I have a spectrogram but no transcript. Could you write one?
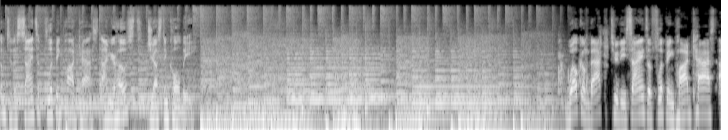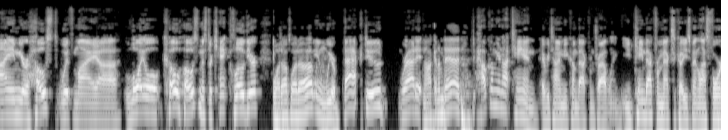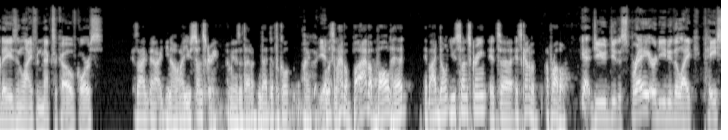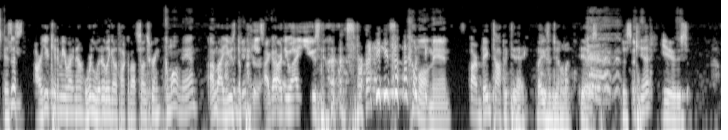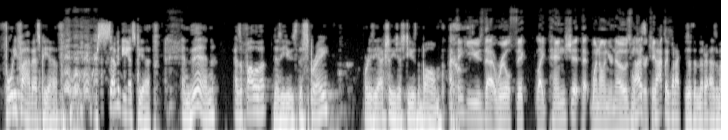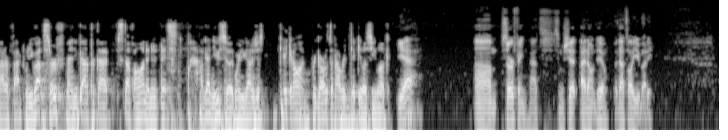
Welcome to the Science of Flipping podcast. I'm your host, Justin Colby. Welcome back to the Science of Flipping podcast. I am your host with my uh, loyal co-host, Mr. Kent Clothier. What up? What up? And we are back, dude. We're at it. Knocking them dead. How come you're not tan every time you come back from traveling? You came back from Mexico. You spent the last four days in life in Mexico, of course. Because I, I, you know, I use sunscreen. I mean, is it that that difficult? I, Yeah. Listen, I have a I have a bald head. If I don't use sunscreen, it's uh it's kind of a, a problem. Yeah. Do you do the spray or do you do the like paste? Is this? Are you kidding me right now? We're literally going to talk about sunscreen. Come on, man. I'm, Do I I'm use the ginger. paste I got. or the- do I use the sprays? Come on, man. Our big topic today, ladies and gentlemen, is does Kent use 45 SPF or 70 SPF? And then, as a follow up, does he use the spray or does he actually just use the balm? I think he used that real thick like pen shit that went on your nose when That's you were exactly what I as a, matter, as a matter of fact. When you go out and surf, man, you got to put that stuff on, and it's. I've gotten used to it where you got to just cake it on, regardless of how ridiculous you look. Yeah. Um, surfing. That's some shit I don't do, but that's all you, buddy.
